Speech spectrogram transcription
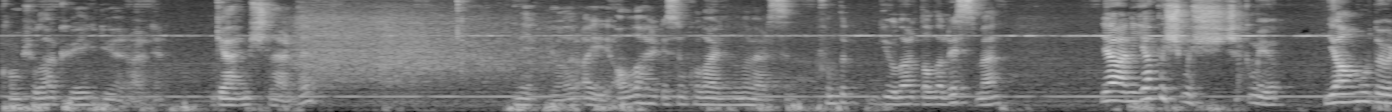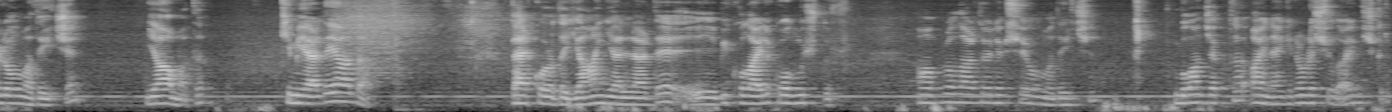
Komşular köye gidiyor herhalde. Gelmişler de. Ne yapıyorlar? Ay Allah herkesin kolaylığını versin. Fındık diyorlar dala resmen. Yani yapışmış çıkmıyor. Yağmur da öyle olmadığı için yağmadı. Kimi yerde yağdı. Belki orada yağan yerlerde e, bir kolaylık olmuştur. Ama buralarda öyle bir şey olmadığı için Bulancak'ta aynen yine uğraşıyorlar. Aynı çıkırık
